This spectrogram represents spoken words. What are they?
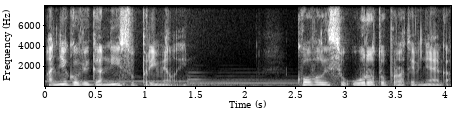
a njegovi ga nisu primili. Kovali su urotu protiv njega.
